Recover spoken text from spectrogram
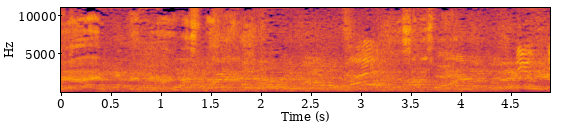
Yeah, I've, I've been on this one. I said this one.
